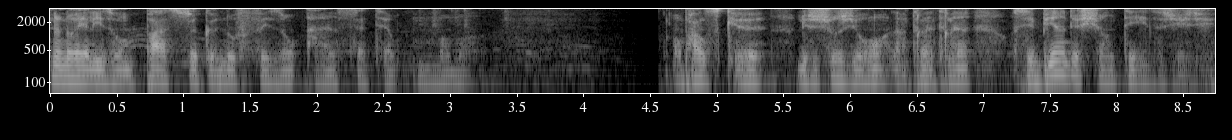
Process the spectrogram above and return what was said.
Nous ne réalisons pas ce que nous faisons à un certain moment. On pense que les choses iront en train, train. C'est bien de chanter de Jésus.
